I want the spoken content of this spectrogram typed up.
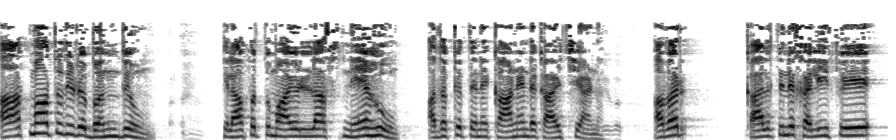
ആത്മാർത്ഥതയുടെ ബന്ധവും ഖിലാഫത്തുമായുള്ള സ്നേഹവും അതൊക്കെ തന്നെ കാണേണ്ട കാഴ്ചയാണ്. അവർ കാലത്തിന്റെ ഖലീഫയെ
